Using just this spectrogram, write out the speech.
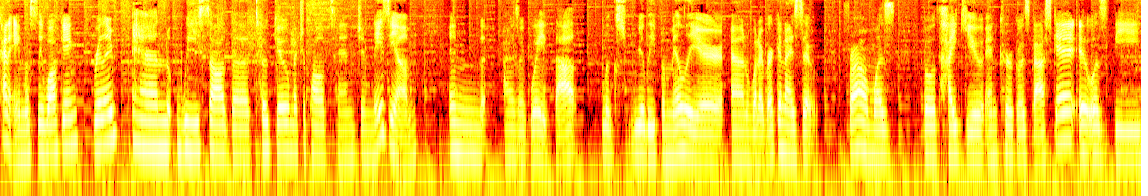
kind of aimlessly walking, really. And we saw the Tokyo Metropolitan Gymnasium. And I was like, wait, that looks really familiar. And what I recognized it from was both Haikyuu and Kuroko's Basket. It was the,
